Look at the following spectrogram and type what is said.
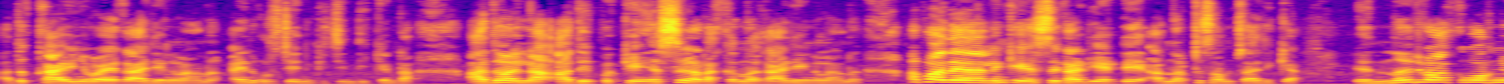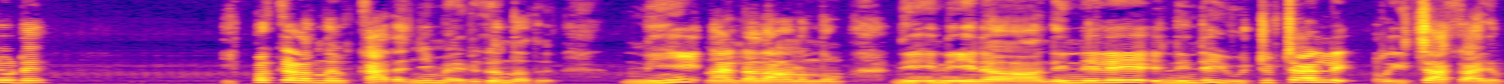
അത് കഴിഞ്ഞു പോയ കാര്യങ്ങളാണ്. അതിനെക്കുറിച്ച് എനിക്ക് ചിന്തിക്കേണ്ട. അതുമല്ല അതിപ്പോൾ കേസ് കിടക്കുന്ന കാര്യങ്ങളാണ്. അപ്പോൾ അതേതായാലും കേസ് കഴിയട്ടെ എന്നിട്ട് സംസാരിക്കാം. എന്നൊരു വാക്ക് പറഞ്ഞൂടെ? ഇപ്പം കിടന്ന് കരഞ്ഞ് മെഴുകുന്നത്. നീ നല്ലതാണെന്നും നീ നിന്നിലെ നിന്റെ യൂട്യൂബ് ചാനൽ റീച്ചാക്കാനും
